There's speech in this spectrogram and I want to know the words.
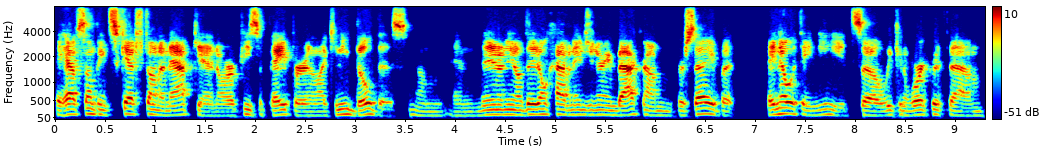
they have something sketched on a napkin or a piece of paper and like, can you build this? Um, and they, you know, they don't have an engineering background per se, but they know what they need. So we can work with them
